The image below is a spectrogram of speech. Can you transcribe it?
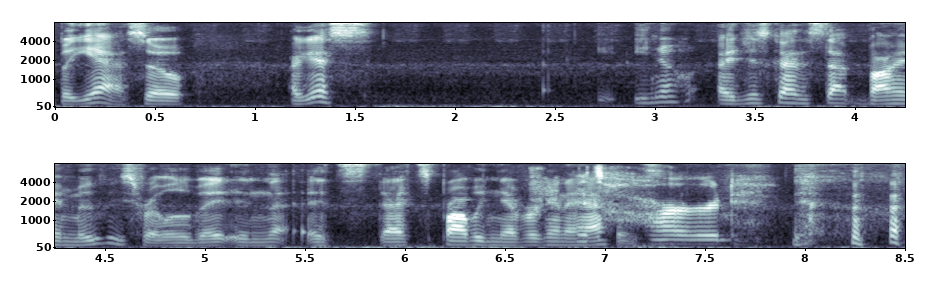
but yeah, so I guess you know I just got to stop buying movies for a little bit, and it's that's probably never gonna It's happen. It's hard.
